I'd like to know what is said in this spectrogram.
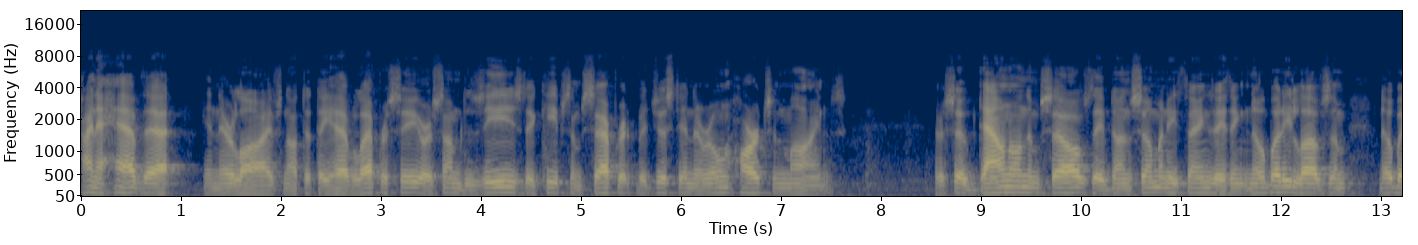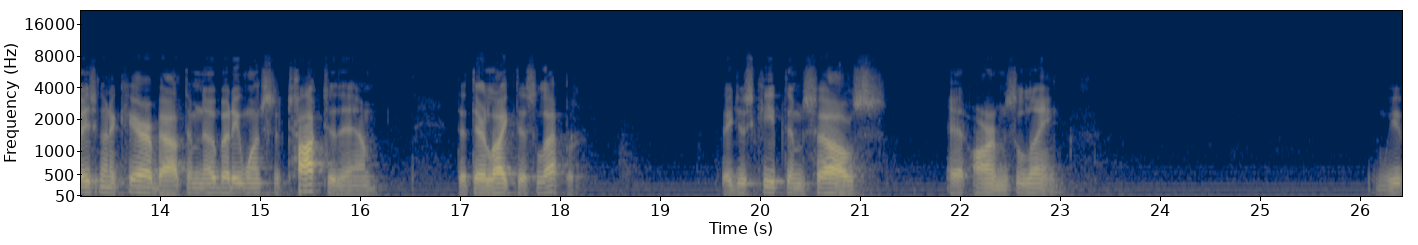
kind of have that in their lives. Not that they have leprosy or some disease that keeps them separate, but just in their own hearts and minds. They're so down on themselves. They've done so many things. They think nobody loves them. Nobody's going to care about them. Nobody wants to talk to them. That they're like this leper. They just keep themselves at arm's length. We've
